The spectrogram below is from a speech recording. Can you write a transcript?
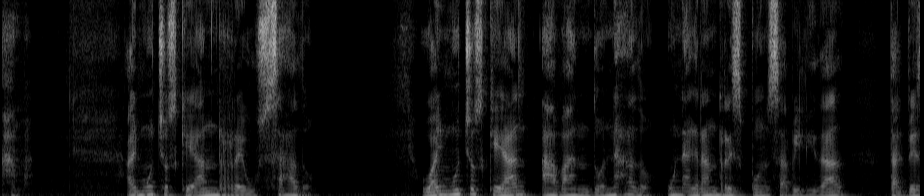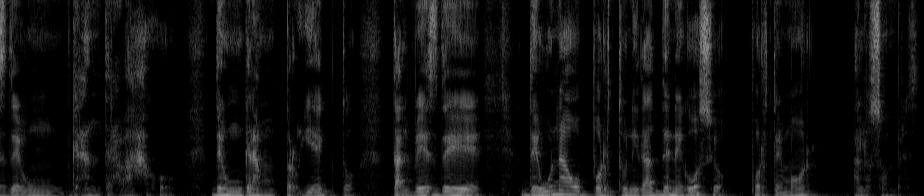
ama. Hay muchos que han rehusado o hay muchos que han abandonado una gran responsabilidad, tal vez de un gran trabajo, de un gran proyecto, tal vez de, de una oportunidad de negocio por temor a los hombres.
